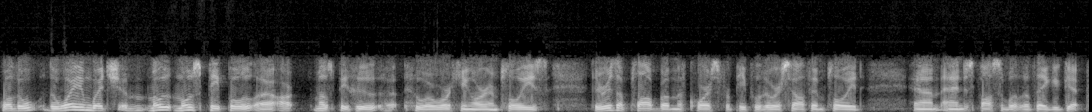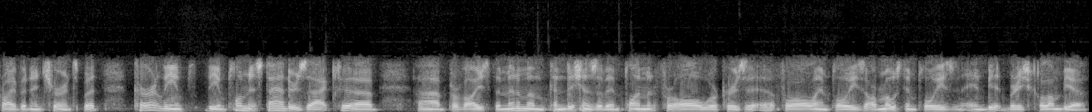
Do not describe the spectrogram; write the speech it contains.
Well, the the way in which mo- most people uh, are most people who, uh, who are working are employees there is a problem, of course, for people who are self-employed, um, and it's possible that they could get private insurance. But currently, the Employment Standards Act uh, uh, provides the minimum conditions of employment for all workers, uh, for all employees, or most employees in, in British Columbia.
